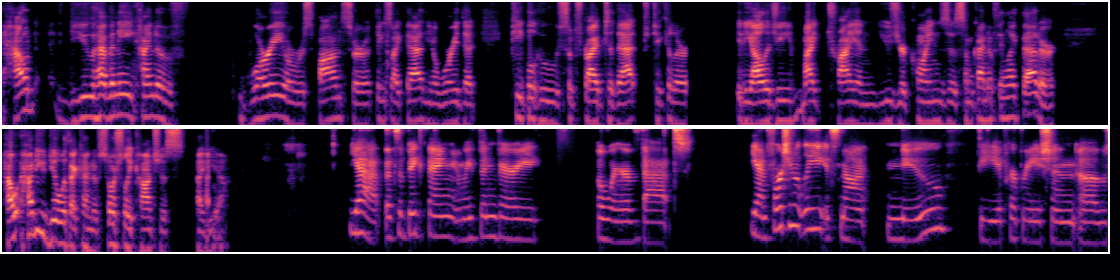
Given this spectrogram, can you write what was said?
how do you have any kind of worry or response or things like that you know worried that people who subscribe to that particular ideology might try and use your coins as some kind of thing like that or how, how do you deal with that kind of socially conscious idea Yeah, that's a big thing. And we've been very aware of that. Yeah, unfortunately, it's not new. The appropriation of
